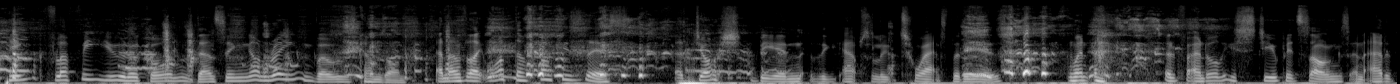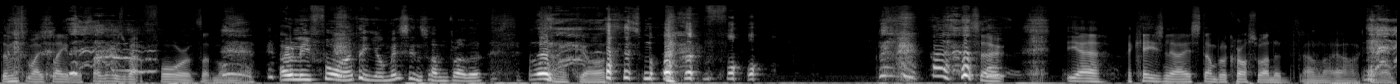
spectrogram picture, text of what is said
pink fluffy unicorns dancing on rainbows comes on, and I'm like, what the fuck is this? And Josh, being the absolute twat that he is, went and found all these stupid songs and added them to my playlist. I think there was about four of them on there. Only four. I think you're missing some, brother. Oh god. It's more than four. So, yeah, occasionally I stumble across one and I'm like, oh god.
